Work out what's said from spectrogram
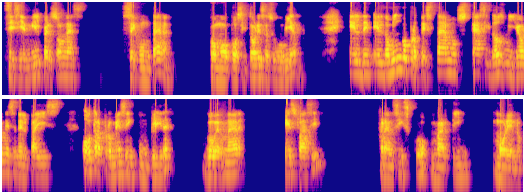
si 100 mil personas se juntaran como opositores a su gobierno. El, domingo protestamos casi dos millones en el país. Otra promesa incumplida. Gobernar es fácil. Francisco Martín Moreno,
